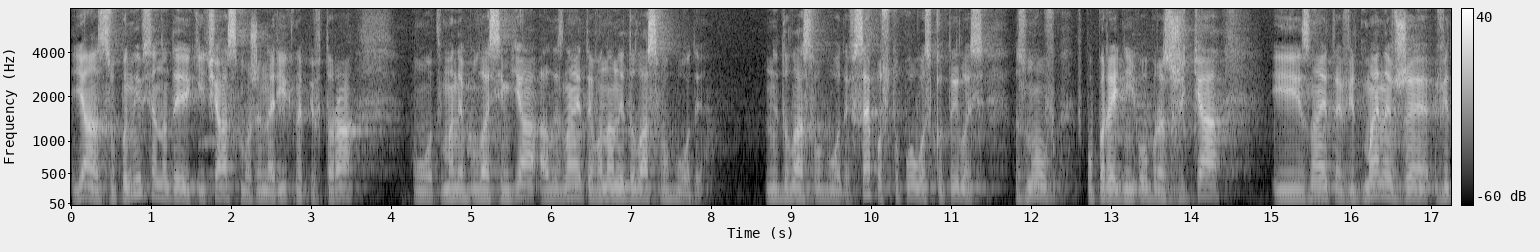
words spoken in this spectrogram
Я зупинився на деякий час, може на рік, на півтора. От, в мене була сім'я, але знаєте, вона не дала свободи. Не дала свободи. Все поступово скотилось знов в попередній образ життя. І знаєте, від мене вже від,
